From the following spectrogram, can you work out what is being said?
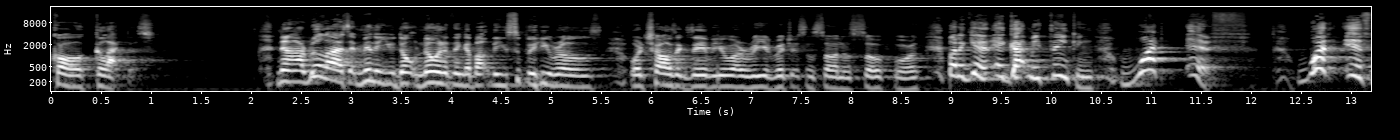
called Galactus. Now, I realize that many of you don't know anything about these superheroes or Charles Xavier or Reed Richards and so on and so forth. But again, it got me thinking what if, what if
